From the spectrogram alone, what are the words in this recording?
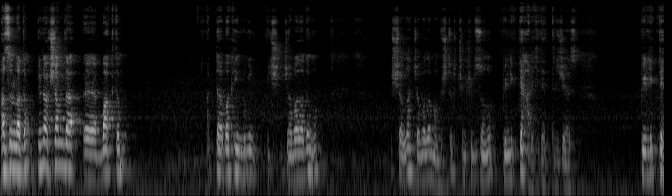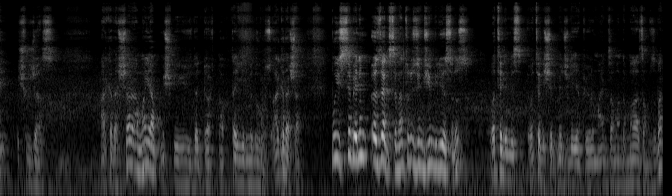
Hazırladım. Dün akşam da e, baktım. Hatta bakayım bugün hiç cabaladı mı? İnşallah cabalamamıştır. Çünkü biz onu birlikte hareket ettireceğiz. Birlikte uçuracağız. Arkadaşlar ama yapmış bir yüzde 4.29. Arkadaşlar bu hisse benim özel. Ben turizmciyim biliyorsunuz. Otelimiz, otel işletmeciliği yapıyorum. Aynı zamanda mağazamız var.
